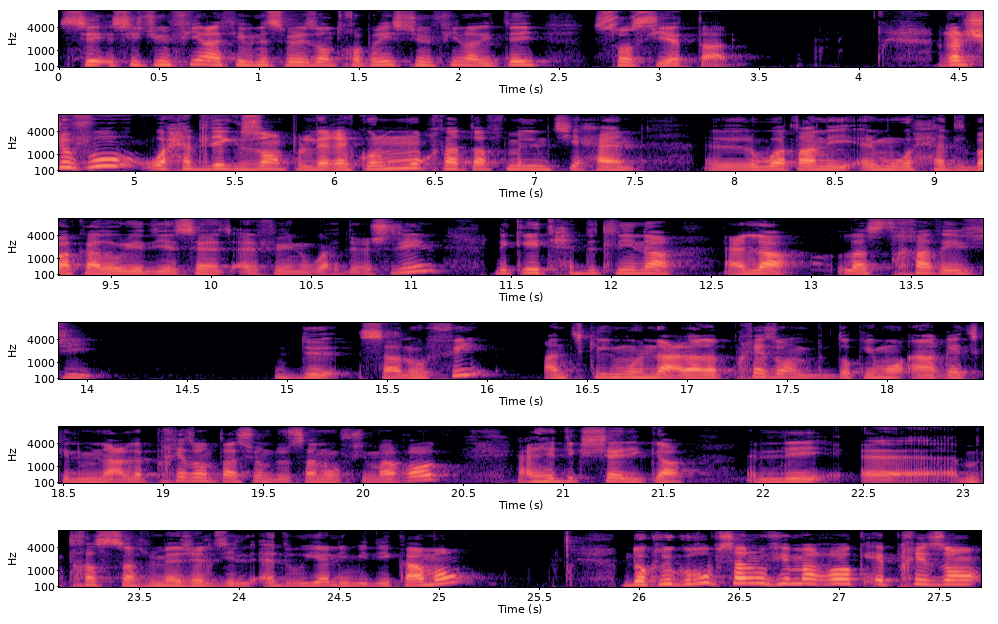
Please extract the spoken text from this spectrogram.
سي سي اون فيناليتي بالنسبه لي زونتربريز سي اون فيناليتي سوسيتال غنشوفوا واحد ليكزومبل اللي غيكون مقتطف من الامتحان الوطني الموحد الباكالوريا ديال سنة 2021 اللي كيتحدث لنا على لا استراتيجي دو سانوفي غنتكلموا هنا على بريزون بالدوكيمون ان غيتكلم لنا على بريزونطاسيون دو سانوفي ماروك يعني هذيك الشركة اللي آه متخصصة في المجال ديال الأدوية لي ميديكامون. Donc le groupe Sanofi Maroc est présent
